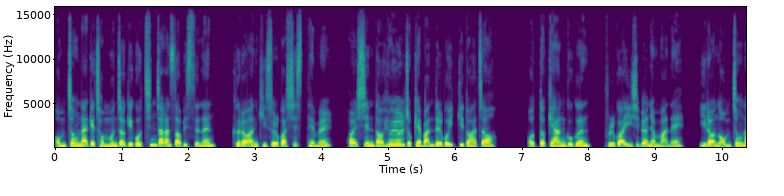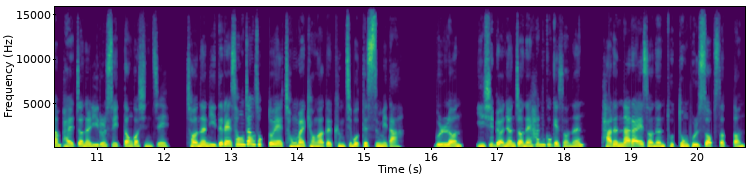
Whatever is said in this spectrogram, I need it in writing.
엄청나게 전문적이고 친절한 서비스는 그러한 기술과 시스템을 훨씬 더 효율 좋게 만들고 있기도 하죠. 어떻게 한국은 불과 20여 년 만에 이런 엄청난 발전을 이룰 수 있던 것인지 저는 이들의 성장 속도에 정말 경악을 금치 못했습니다. 물론 20여 년 전에 한국에서는 다른 나라에서는 도통 볼 수 없었던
